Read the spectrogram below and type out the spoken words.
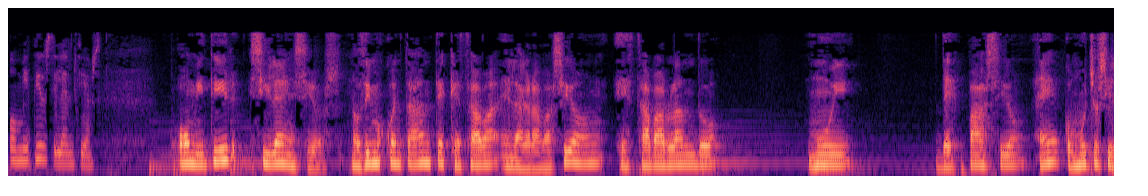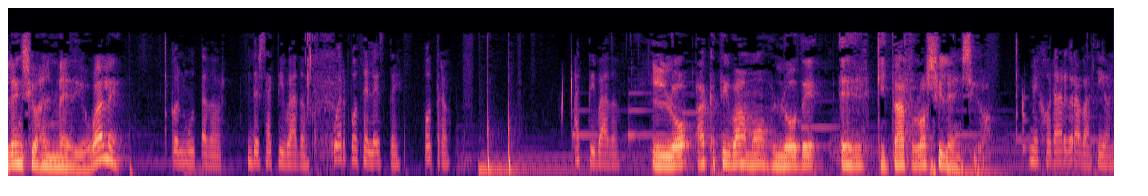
Omitir silencios. Omitir silencios. Nos dimos cuenta antes que estaba en la grabación, estaba hablando muy despacio, ¿eh? con muchos silencios en medio, ¿vale? Conmutador. Desactivado. Cuerpo celeste. Otro. Activado. Lo activamos, lo de eh, quitar los silencios. Mejorar grabación.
